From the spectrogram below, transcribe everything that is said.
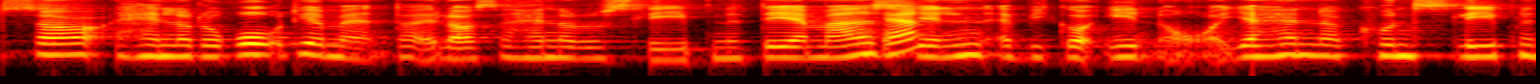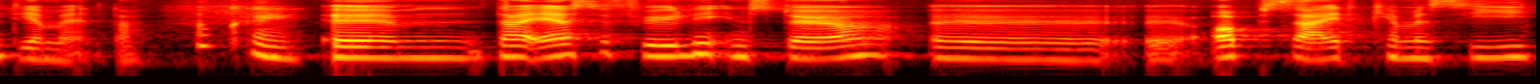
så handler du rå diamanter, eller også så handler du slæbende. Det er meget ja. sjældent, at vi går ind over. Jeg handler kun slæbende diamanter. Okay. Øhm, der er selvfølgelig en større øh, øh, upside, kan man sige,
